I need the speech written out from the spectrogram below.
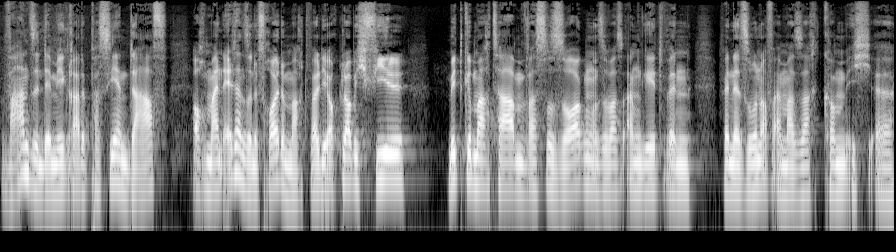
Wahnsinn, der mir gerade passieren darf, auch meinen Eltern so eine Freude macht, weil die auch, glaube ich, viel mitgemacht haben, was so Sorgen und sowas angeht, wenn, wenn der Sohn auf einmal sagt, komm, ich äh,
